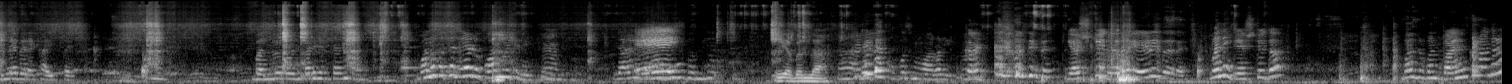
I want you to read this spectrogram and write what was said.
ಎಣ್ಣೆ ಬೇರೆ ಕಾಯ್ತಾ ಇತ್ತು ಬಂದು ಹೇಳಿದ್ದಾರೆ. ಭಯಂಕರ ಅಂದ್ರೆ?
